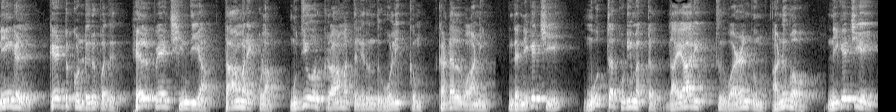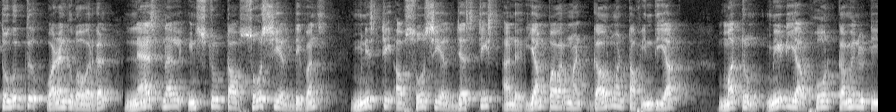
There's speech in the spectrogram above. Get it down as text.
நீங்கள் கேட்டுக்கொண்டிருப்பது ஹெல்பேஜ் இந்தியா தாமரைக்குளம் முதியோர் கிராமத்தில் இருந்து கடல் வாணி. இந்த நிகழ்ச்சி மூத்த குடிமக்கள் தயாரித்து வழங்கும் அனுபவம். நிகழ்ச்சியை தொகுத்து வழங்குபவர்கள் national institute of social defence ministry of social justice and empowerment government of India மற்றும் மீடியா ஃபோர் கம்யூனிட்டி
